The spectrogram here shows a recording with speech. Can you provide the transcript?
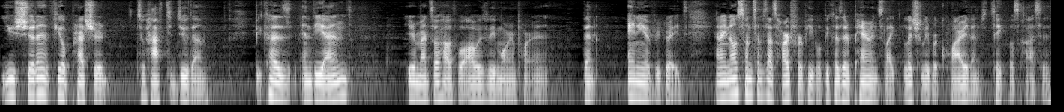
you shouldn't feel pressured to have to do them because in the end, your mental health will always be more important than any of your grades. And I know sometimes that's hard for people because their parents like literally require them to take those classes.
